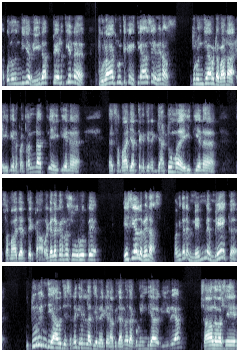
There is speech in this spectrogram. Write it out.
දකුණු ඉන්දිය වීරත්වයට තියෙන පුරාකෘතික ඉතිහාසය වෙනස්. උතුරු ඉන්දියාවට වඩා එහි තියෙන ප්‍රචණ්ඩත්වය, එහි තියෙන සමාජයත් එක්ක තියෙන ගැටුම, එහි තියෙන සමාජයත් එක්ක අරගල කරන ස්වරූපය ඒ සියල්ල වෙනස්. මං හිතන්නේ මෙන්න මේක උතුරු ඉන්දියාව දෙසට ගෙල්ලා තියෙනවා. ඒ කියන්නේ අපි දන්නවා දකුණු ඉන්දියාවේ වීරයන් ශාල වශයෙන්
